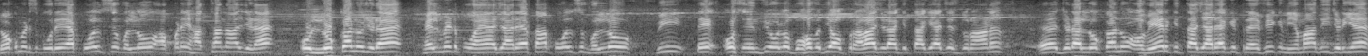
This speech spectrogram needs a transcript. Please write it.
ਡਾਕੂਮੈਂਟਸ ਪੂਰੇ ਆ, ਪੁਲਿਸ ਵੱਲੋਂ ਆਪਣੇ ਹੱਥਾਂ ਨਾਲ ਜਿਹੜਾ ਉਹ ਲੋਕਾਂ ਨੂੰ ਜਿਹੜਾ ਹੈ ਹੈਲਮਟ ਪਵਾਇਆ ਜਾ ਰਿਹਾ। ਤਾਂ ਪੁਲਿਸ ਵੱਲੋਂ ਵੀ ਤੇ ਉਸ ਐਨਜੀਓ ਵੱਲੋਂ ਬਹੁਤ ਵਧੀਆ ਉਪਰਾਲਾ ਜਿਹੜਾ ਕੀਤਾ ਗਿਆ, ਜਿਸ ਦੌਰਾਨ ਜਿਹੜਾ ਲੋਕਾਂ ਨੂੰ ਅਵੇਅਰ ਕੀਤਾ ਜਾ ਰਿਹਾ ਕਿ ਟ੍ਰੈਫਿਕ ਨਿਯਮਾਂ ਦੀ ਜਿਹੜੀਆਂ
